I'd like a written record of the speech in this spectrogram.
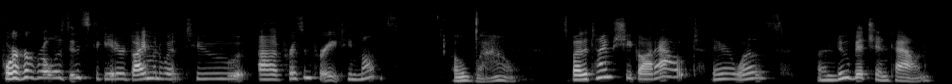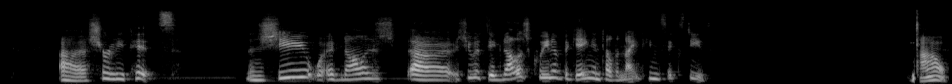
for her role as instigator, Diamond went to uh, prison for 18 months. oh, wow. So by the time she got out, there was a new bitch in town, uh, Shirley Pitts. And she acknowledged, uh, she was the acknowledged queen of the gang until the 1960s. Wow.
